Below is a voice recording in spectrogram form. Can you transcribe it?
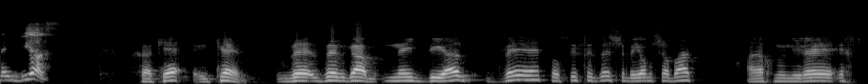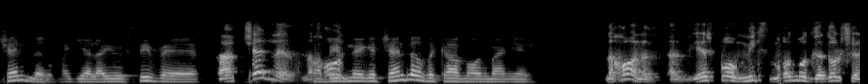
נגד, דיאז. חכה, כן. זה, זה גם נייט דיאז, ותוסיף את זה שביום שבת אנחנו נראה איך צ'נדלר מגיע ל-UFC, גם צ'נדלר, נכון. וחביב נגד צ'נדלר זה קרב מאוד מעניין. נכון, אז, אז יש פה מיקס מאוד מאוד גדול של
